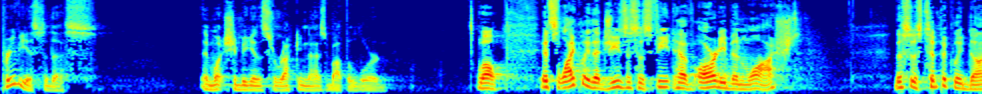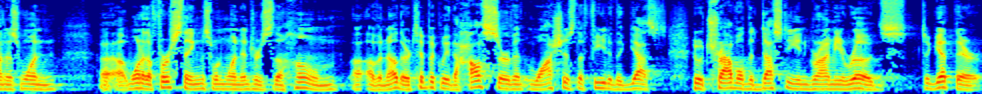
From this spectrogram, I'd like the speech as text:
previous to this and what she begins to recognize about the Lord. Well, it's likely that Jesus' feet have already been washed. This is typically done as one uh, one of the first things when one enters the home uh, of another. Typically, the house servant washes the feet of the guests who have traveled the dusty and grimy roads to get there.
